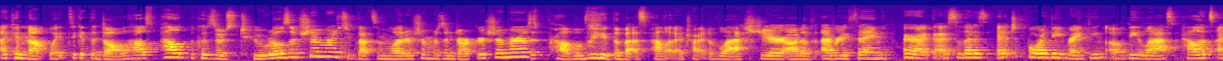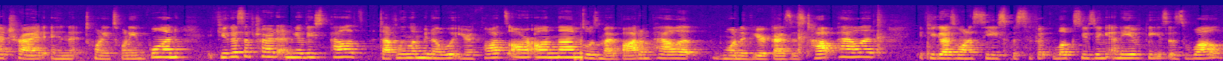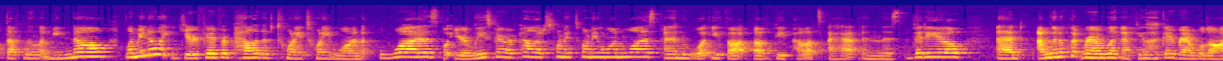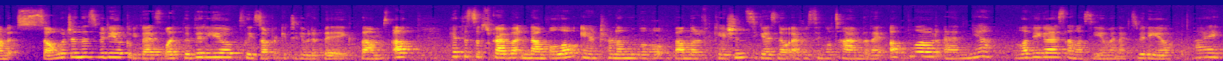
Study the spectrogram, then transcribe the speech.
I cannot wait to get the Dollhouse palette because there's two rows of shimmers. You've got some lighter shimmers and darker shimmers. It's probably the best palette I tried of last year out of everything. Alright guys, so that is it for the ranking of the last palettes I tried in 2021. If you guys have tried any of these palettes, definitely let me know what your thoughts are on them. This was my bottom palette, one of your guys' top palettes. If you guys want to see specific looks using any of these as well, definitely let me know. Let me know what your favorite palette of 2021 was, what your least favorite palette of 2021 was, and what you thought of the palettes I have in this video. And I'm gonna quit rambling. I feel like I rambled on so much in this video. If you guys like the video, please don't forget to give it a big thumbs up. Hit the subscribe button down below and turn on the little bell notifications so you guys know every single time that I upload. And yeah, love you guys and I'll see you in my next video. Bye!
